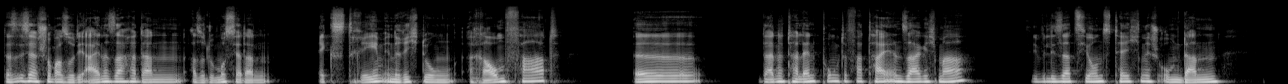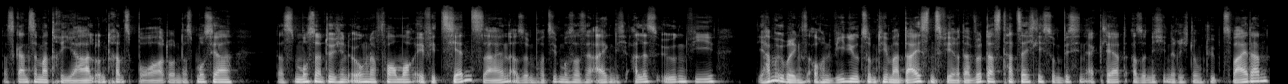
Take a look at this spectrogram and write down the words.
das ist ja schon mal so die eine Sache, dann, also du musst ja dann extrem in Richtung Raumfahrt äh, deine Talentpunkte verteilen, sage ich mal, zivilisationstechnisch, um dann das ganze Material und Transport und das muss ja, das muss natürlich in irgendeiner Form auch effizient sein. Also im Prinzip muss das ja eigentlich alles irgendwie. Die haben übrigens auch ein Video zum Thema Dyson-Sphäre. Da wird das tatsächlich so ein bisschen erklärt, also nicht in Richtung Typ 2 dann,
